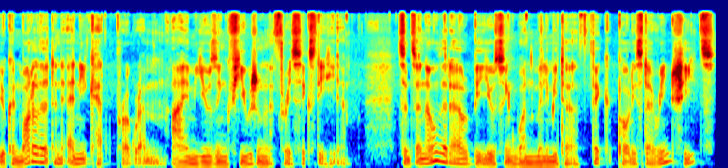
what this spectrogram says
You can model it in any CAD program. I'm using Fusion 360 here. Since I know that I will be using 1mm thick polystyrene sheets,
